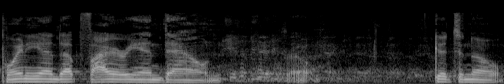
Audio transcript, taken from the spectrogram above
pointy end up, fiery end down. So, good to know.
